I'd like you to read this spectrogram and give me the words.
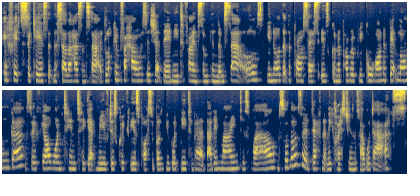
If it's a case that the seller hasn't started looking for houses yet, they need to find something themselves, you know that the process is going to probably go on a bit longer. So if you're wanting to get moved as quickly as possible, you would need to bear that in mind as well. So those are definitely questions I would ask.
